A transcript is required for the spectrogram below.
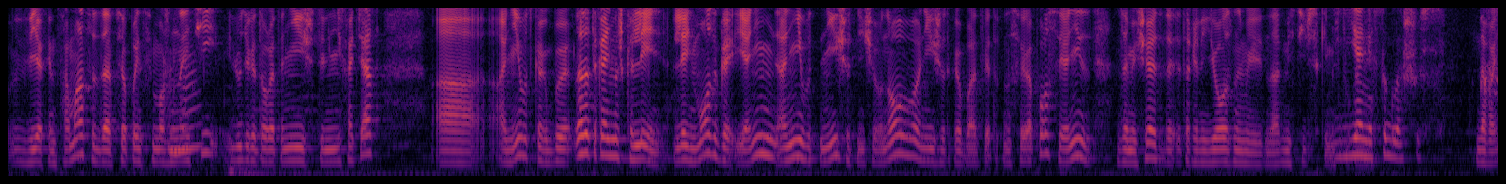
век информации, да, все, в принципе, можно Мгм. найти, люди, которые это не ищут или не хотят, а, они вот как бы, ну, это такая немножко лень, лень мозга, и они, они вот не ищут ничего нового, не ищут как бы ответов на свои вопросы, и они замещают это, это религиозными, да, мистическими штуками. Я не соглашусь. Давай.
